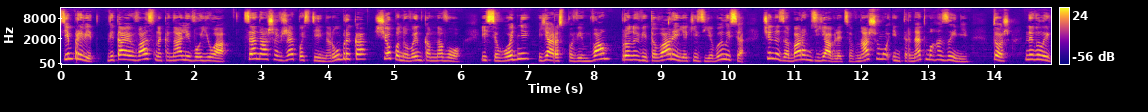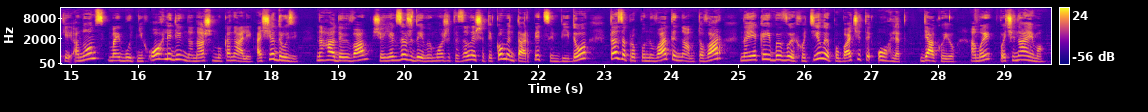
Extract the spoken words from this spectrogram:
Всім привіт! Вітаю вас на каналі Воюа. Це наша вже постійна рубрика Що по новинкам на ВО. І сьогодні я розповім вам про нові товари, які з'явилися чи незабаром з'являться в нашому інтернет-магазині. Тож, невеликий анонс майбутніх оглядів на нашому каналі. А ще, друзі, нагадую вам, що як завжди, ви можете залишити коментар під цим відео та запропонувати нам товар, на який би ви хотіли побачити огляд. Дякую! А ми починаємо.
